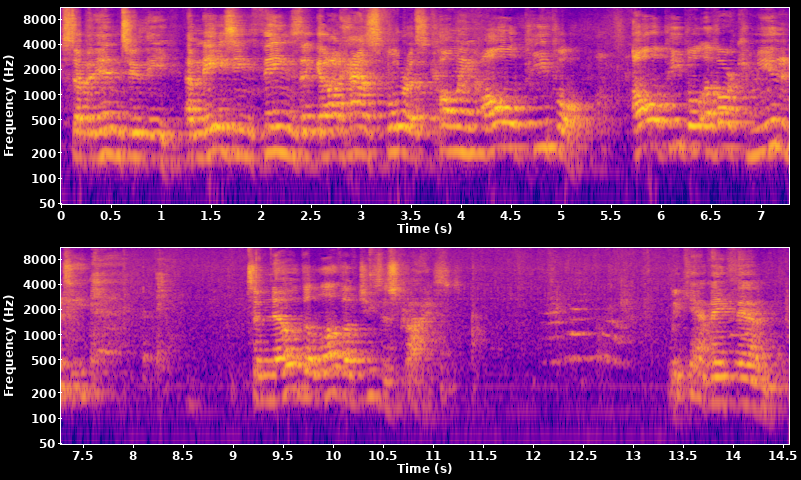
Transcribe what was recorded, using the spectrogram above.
Stepping into the amazing things that God has for us, calling all people, all people of our community to know the love of Jesus Christ. We can't make them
